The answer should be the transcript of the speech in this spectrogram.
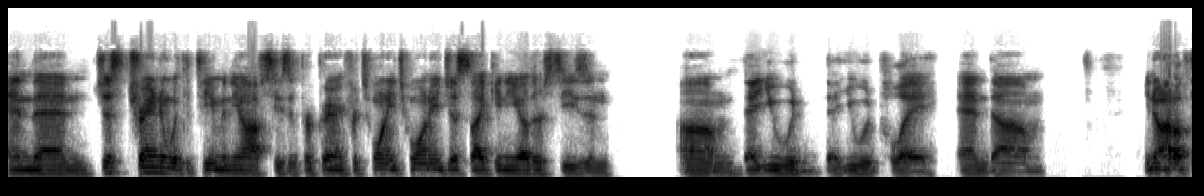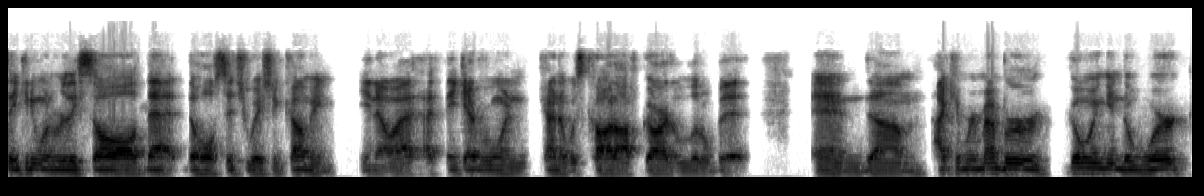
and then just training with the team in the off season, preparing for 2020, just like any other season um, that you would that you would play. And um, you know, I don't think anyone really saw that the whole situation coming. You know, I, I think everyone kind of was caught off guard a little bit. And um, I can remember going into work.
